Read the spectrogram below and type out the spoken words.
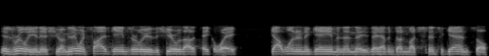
is really an issue. I mean, they went five games earlier this year without a takeaway, got one in a game, and then they they haven't done much since again. So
